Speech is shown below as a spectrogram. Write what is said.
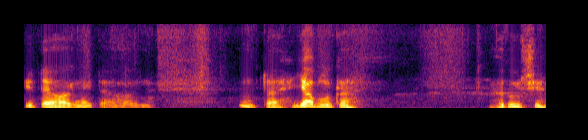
і те гарне, і те гарне. Ну, та яблука, груші.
